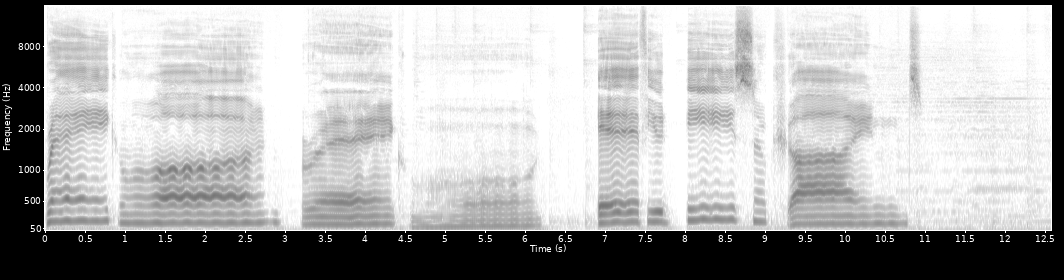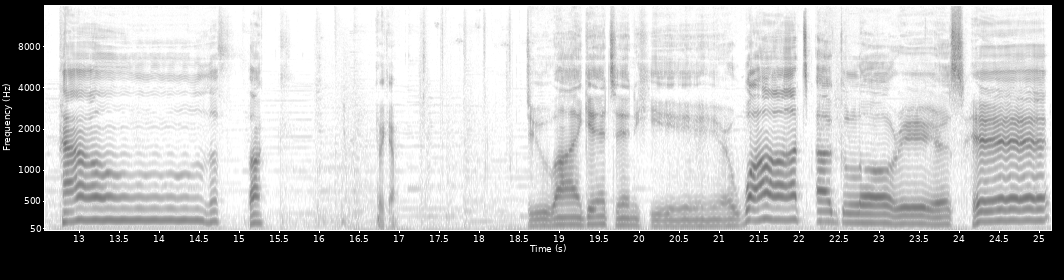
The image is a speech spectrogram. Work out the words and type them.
Raykor, Raykor, if you'd be so kind. How the fuck? Here we go. Do I get in here? What a glorious hit!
